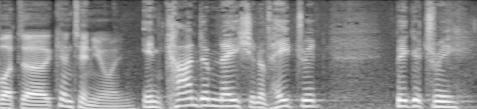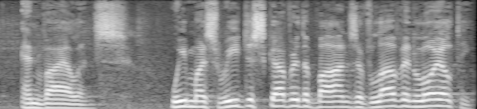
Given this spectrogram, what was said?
but uh, continuing. in condemnation of hatred, bigotry, and violence. We must rediscover the bonds of love and loyalty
